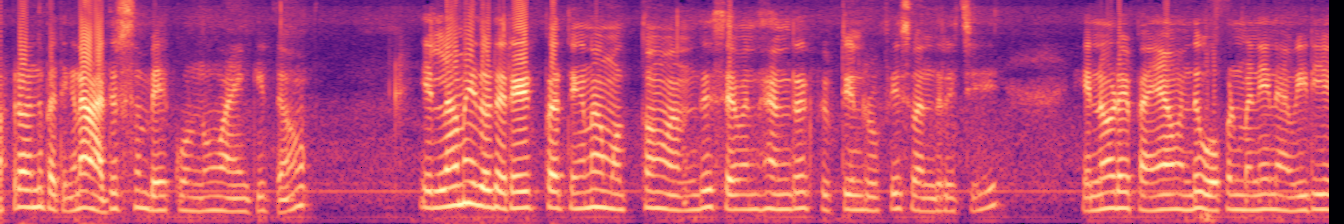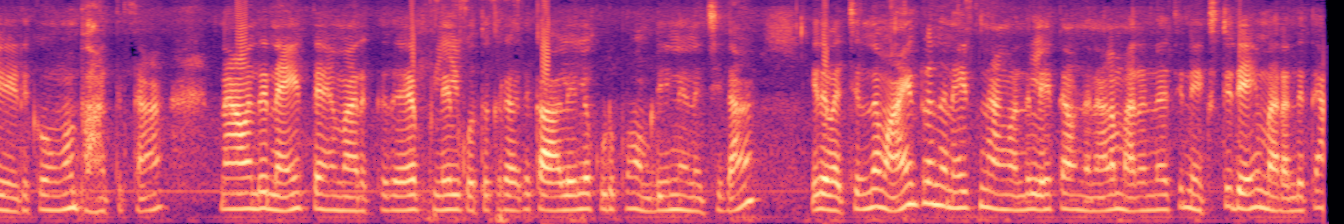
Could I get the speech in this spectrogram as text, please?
அப்புறம் வந்து பார்த்திங்கன்னா அதிரசம் பேக் ஒன்றும் வாங்கிக்கிட்டோம். எல்லாமே இதோட ரேட் பார்த்திங்கன்னா மொத்தம் வந்து செவன் ஹண்ட்ரட் ஃபிஃப்டீன் ருபீஸ் வந்துருச்சு. என்னோடைய பையன் வந்து ஓப்பன் பண்ணி நான் வீடியோ எடுக்கவும் பார்த்துட்டான். நான் வந்து நைட் டைமாக இருக்குது பிள்ளைகளுக்கு ஒத்துக்கிறாது காலையில் கொடுப்போம் அப்படின்னு நினச்சி தான் இதை வச்சுருந்தேன். வாங்கிட்டு வந்த நைட் நாங்கள் வந்து லேட்டாக வந்தனால மறந்தாச்சு. நெக்ஸ்ட் டே மறந்துட்டேன்.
